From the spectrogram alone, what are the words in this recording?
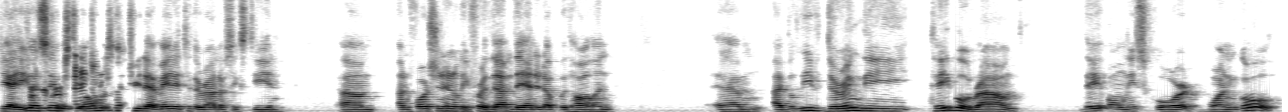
yeah, USA was the only country that made it to the round of 16. Um, unfortunately for them, they ended up with Holland. Um, I believe during the table round, they only scored one goal,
